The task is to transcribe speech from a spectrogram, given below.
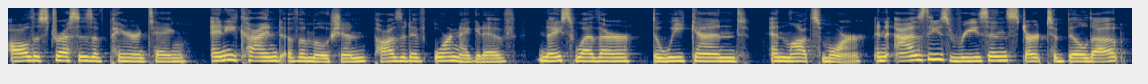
all the stresses of parenting, any kind of emotion, positive or negative, nice weather, the weekend, and lots more. And as these reasons start to build up,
